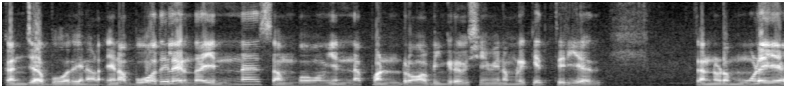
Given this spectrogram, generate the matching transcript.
கஞ்சா போதைனால. ஏன்னா போதையில் இருந்தால் என்ன சம்பவம் என்ன பண்ணுறோம் அப்படிங்கிற விஷயமே நம்மளுக்கே தெரியாது. தன்னோட மூளையை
